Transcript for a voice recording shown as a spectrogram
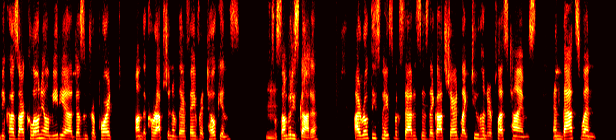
because our colonial media doesn't report on the corruption of their favorite tokens, mm. so somebody's gotta. I wrote these Facebook statuses. They got shared like 200 plus times, and that's when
